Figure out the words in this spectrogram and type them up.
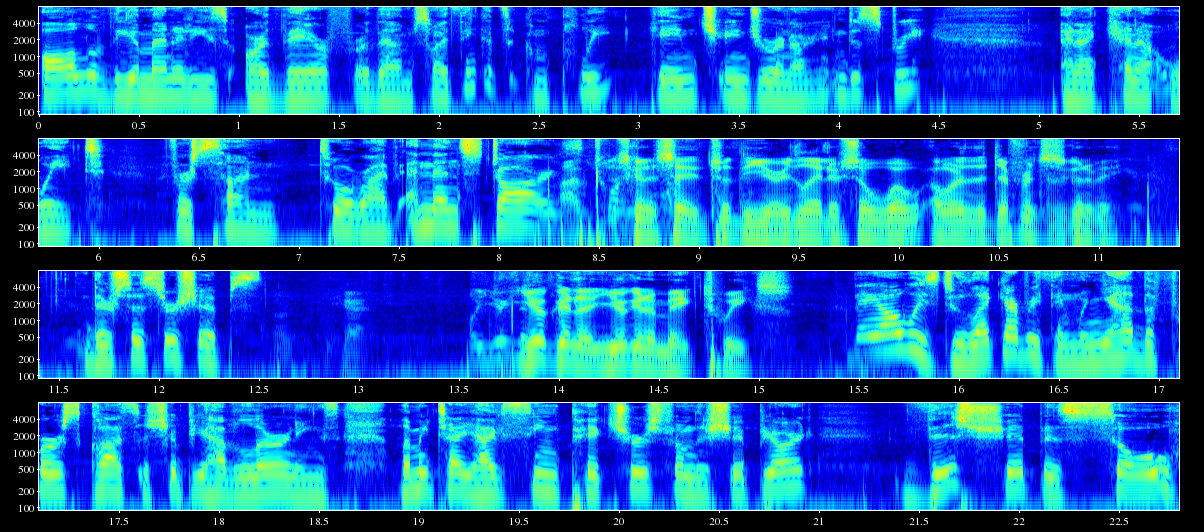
All of the amenities are there for them. So I think it's a complete game changer in our industry, and I cannot wait for Sun to arrive. And then Stars. I was just going to say to the year later. So what, what are the differences going to be? They're sister ships. Well, you're, you're gonna you're gonna make tweaks. They always do, like everything. When you have the first class of ship, you have learnings. Let me tell you, I've seen pictures from the shipyard. This ship is so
